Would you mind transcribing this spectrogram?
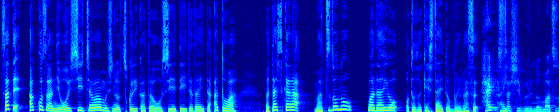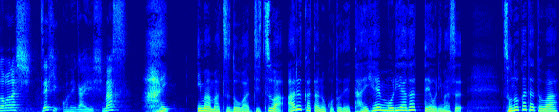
さてアッコさんに美味しい茶碗蒸しの作り方を教えていただいた後は私から松戸の話題をお届けしたいと思います。はい、久しぶりの松戸話ぜひお願いします。はい。今松戸は実はある方のことで大変盛り上がっております。その方とは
